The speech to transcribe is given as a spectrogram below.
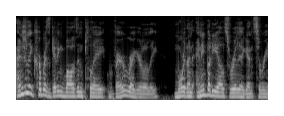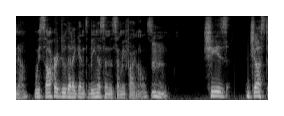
Angelique Kerber is getting balls in play very regularly, more than anybody else really against Serena. We saw her do that against Venus in the semifinals. Mm-hmm. She's just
